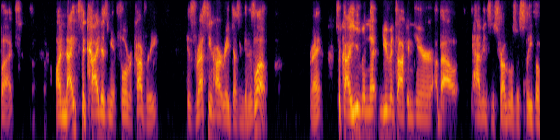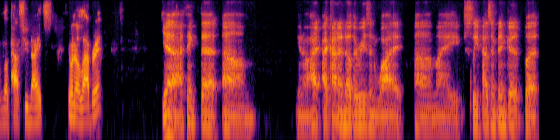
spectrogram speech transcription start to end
but on nights that Kai doesn't get full recovery, his resting heart rate doesn't get as low, right? So Kai, you've been you've been talking here about having some struggles with sleep over the past few nights. You want to elaborate? Yeah, I think that um, you know I I kind of know the reason why uh, my sleep hasn't been good, but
